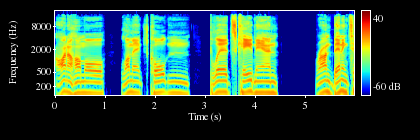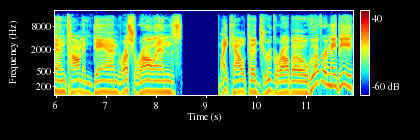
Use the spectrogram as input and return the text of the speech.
Anna Hummel, Lummox, Colton, Blitz, K-Man, Ron Bennington, Tom and Dan, Russ Rollins, Mike Calta, Drew Garabo, whoever it may be,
